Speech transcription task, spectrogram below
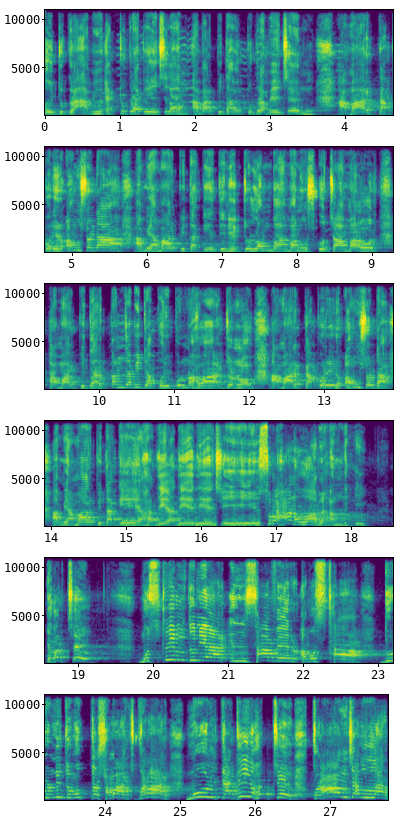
ওই টুকরা আমিও এক টুকরা পেয়েছিলাম, আমার পিতাও এক টুকরা পেয়েছেন। আমার কাপড়ের অংশটা আমি আমার পিতাকে, তিনি একটু লম্বা মানুষ, উঁচা মানুষ, আমার পিতার পাঞ্জাবিটা পরিপূর্ণ হওয়ার জন্য আমার কাপড়ের অংশটা আমি আমার পিতাকে হাদিয়া দিয়ে দিয়েছি। সুবহান আল্লাহ হচ্ছে মুসলিম দুনিয়ার ইনসাফের অবস্থা, দুর্নীতিমুক্ত সমাজ করার মূল কাঠি হচ্ছে কোরআন যে আল্লাহর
